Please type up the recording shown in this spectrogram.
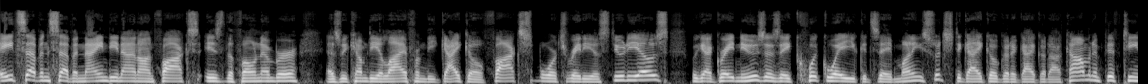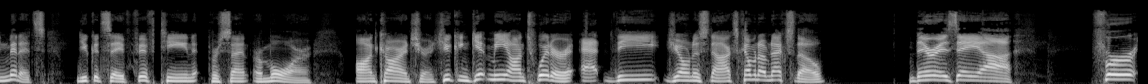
877-99 on Fox is the phone number as we come to you live from the Geico Fox Sports Radio studios. We got great news. There's a quick way you could save money. Switch to Geico, go to geico.com, and in 15 minutes, you could save 15% or more on car insurance. You can get me on Twitter at the Jonas Knox. Coming up next, though, there is a uh, for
